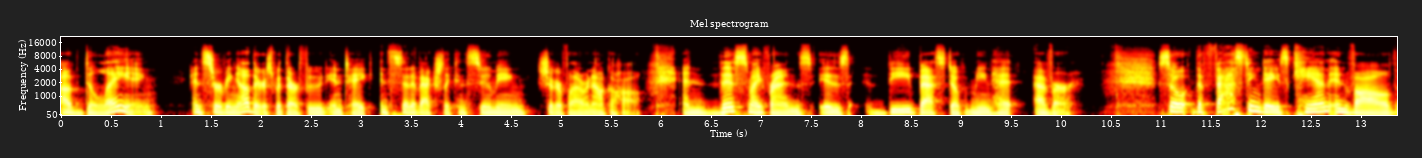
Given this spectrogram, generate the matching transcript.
of delaying and serving others with our food intake instead of actually consuming sugar, flour, and alcohol. And this, my friends, is the best dopamine hit ever. So the fasting days can involve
